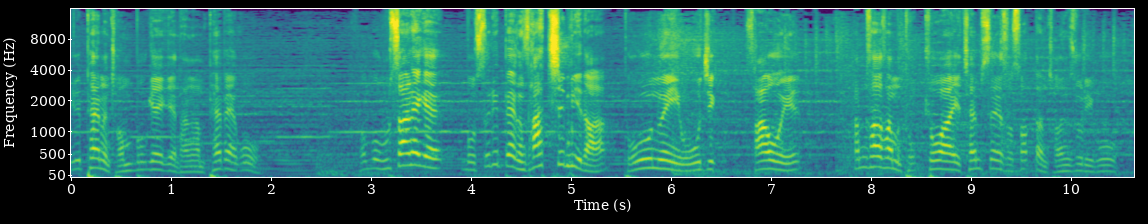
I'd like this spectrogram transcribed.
1패는 전북에게 당한 패배고 어, 뭐 울산에게 뭐 3백은 사치입니다 도훈 way 오직 451 343은 도쿄와의 챔스에서 썼던 전술이고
